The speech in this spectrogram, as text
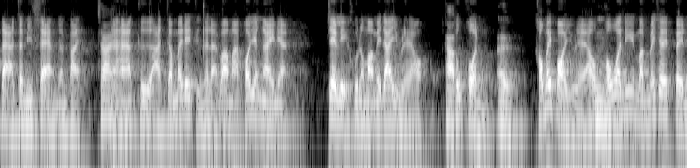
แต่อาจจะมีแซมกันไปใช่นะฮะคืออาจจะไม่ได้ถึงขนาดว่ามาเพราะยังไงเนี่ยเจลิกคุณเอามาไม่ได้อยู่แล้ว ครับ ทุกคน เออ เขาไม่ปล่อยอยู่แล้วอืมเพราะว่านี่มันไม่ใช่เป็น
